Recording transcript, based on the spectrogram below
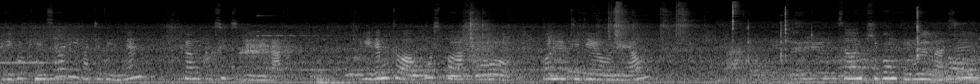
그리고 게살이 같이 들있는 그런 국수집입니다. 예전부터 오고 싶어갖고 오늘 드디어 오네요. 우선 기본 국물 맛은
